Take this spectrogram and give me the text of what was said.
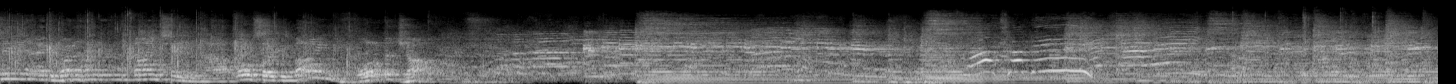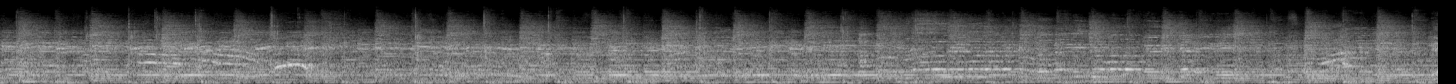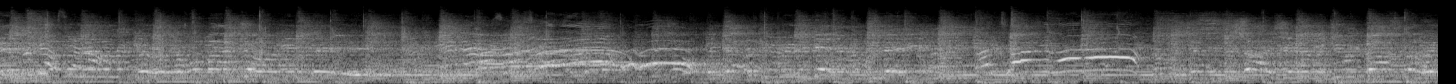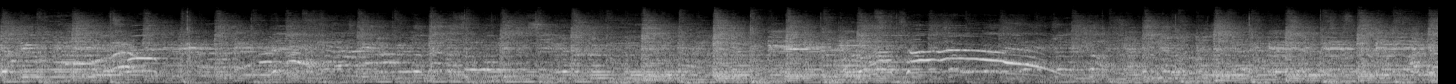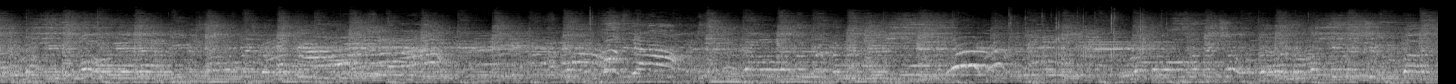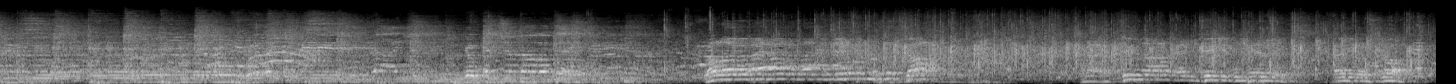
118 and 119 are also combined for the jive. Go get your love away. Well, uh, ladies and gentlemen, for the jive. Juvenile and junior competitors. Fabulous job.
